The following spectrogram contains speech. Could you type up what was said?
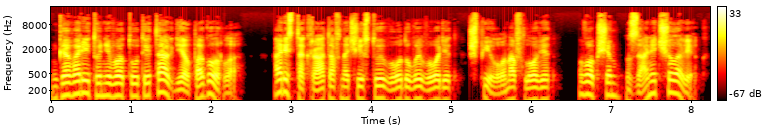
Говорит, у него тут и так дел по горло. Аристократов на чистую воду выводит, шпионов ловит. В общем, занят человек.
